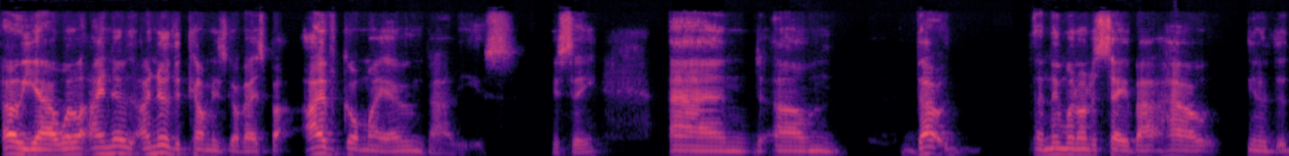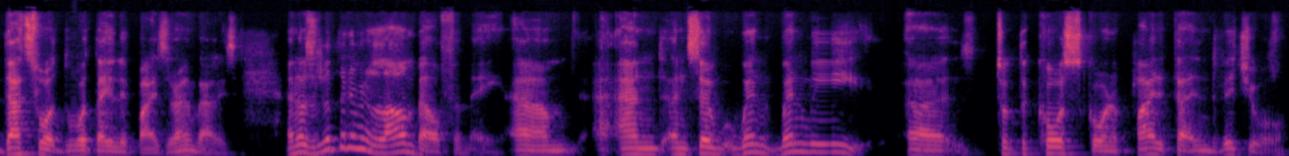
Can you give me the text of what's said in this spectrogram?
"Oh yeah, well I know I know the company's got values, but I've got my own values." You see, and um, that, and then went on to say about how you know that's what what they live by is their own values and it was a little bit of an alarm bell for me. Um, and and so when when we uh, took the core score and applied it to that individual,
